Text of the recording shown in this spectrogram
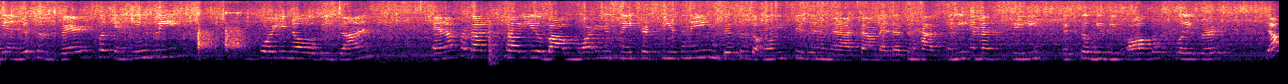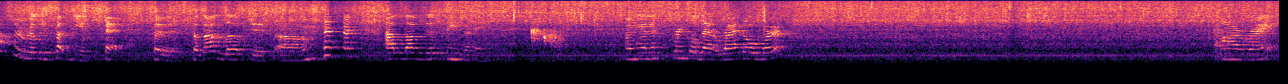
Again, this is very quick and easy. Before you know it'll be done. And I forgot to tell you about Morton's Nature Seasoning. This is the only seasoning that I found that doesn't have any MSG. It still gives you all the flavors. Y'all should really cut me a check for this because I love this. Um, I love this seasoning. I'm going to sprinkle that right over. Alright.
